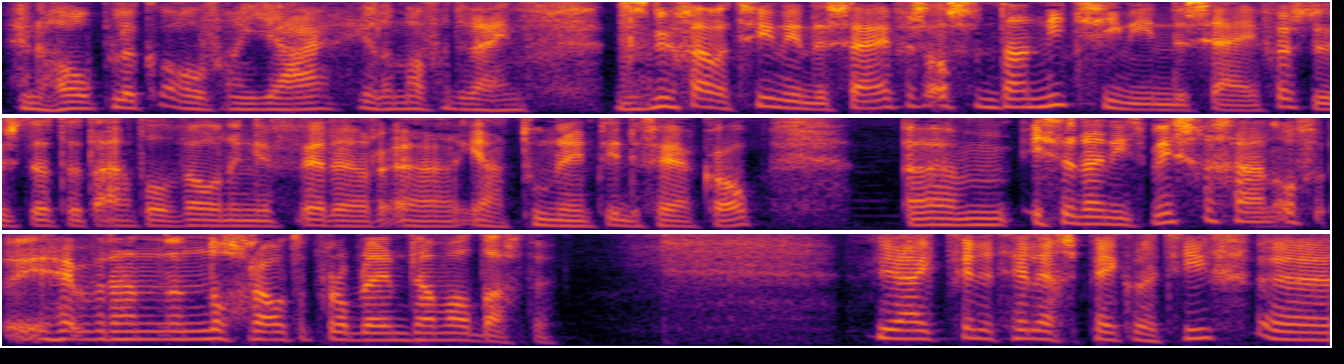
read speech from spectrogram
en hopelijk over een jaar helemaal verdwijnt. Dus nu gaan we het zien in de cijfers. Als we het nou niet zien in de cijfers... dus dat het aantal woningen verder uh, ja, toeneemt in de verkoop... Ehm, is er dan iets misgegaan of hebben we dan een nog groter probleem dan we al dachten? Ja, ik vind het heel erg speculatief. Uh,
